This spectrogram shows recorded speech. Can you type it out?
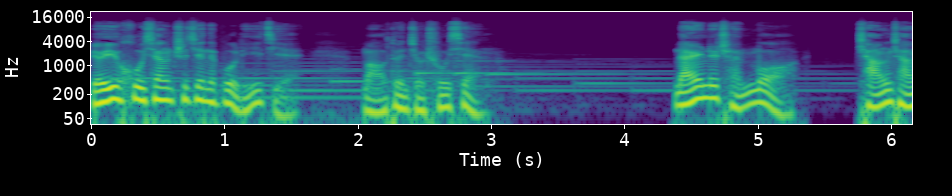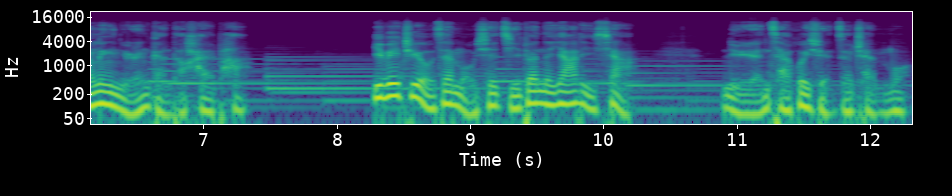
由于互相之间的不理解，矛盾就出现了。男人的沉默常常令女人感到害怕，因为只有在某些极端的压力下，女人才会选择沉默。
